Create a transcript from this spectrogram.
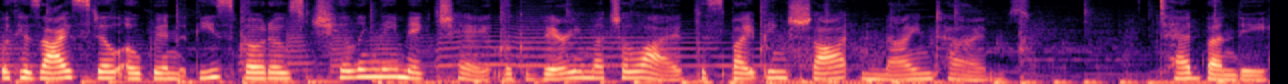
With his eyes still open, these photos chillingly make Che look very much alive despite being shot nine times. Ted Bundy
